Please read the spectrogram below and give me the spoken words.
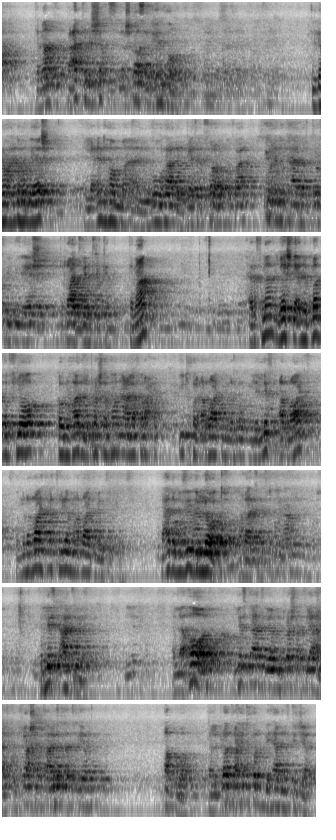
تمام فعادة الشخص الأشخاص اللي عندهم اللي هو عندهم إيش؟ اللي عندهم اللي هو هذا ال patent foramen ovale يكون عندهم hypertrophy بالايش؟ بال right ventricle تمام؟ عرفنا؟ ليش؟ لأن ال blood فلو كونه هذا ال pressure هون أعلى فراح يدخل على الرايت من. من الليفت على الرايت ومن الرايت اتريوم على الرايت فنتريكل فهذا بيزيد ال load على ال right ventricle ال left atrium هلأ هون ال left atrium ال pressure فيه اعلى ال contraction بتاع ال left atrium أقوى فال blood راح يدخل بهذا الاتجاه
